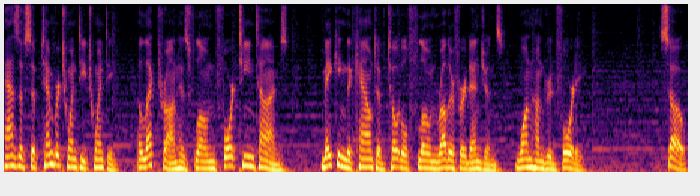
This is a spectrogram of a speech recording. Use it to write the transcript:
As of September 2020, Electron has flown 14 times, making the count of total flown Rutherford engines 140. So,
